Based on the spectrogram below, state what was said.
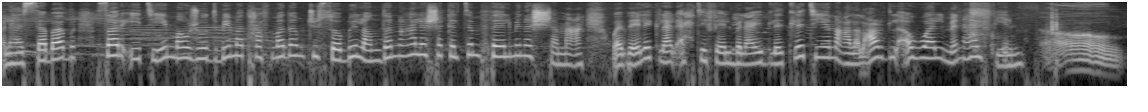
ولهالسبب صار E.T. موجود بمتحف مدام تيسو بلندن على شكل تمثال من الشمع وذلك للاحتفال بالعيد الثلاثين على العرض الأول من هالفيلم oh.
